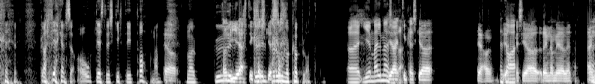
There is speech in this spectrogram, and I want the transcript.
Hvað fekk hann svo ógeðslu skiptu í toppmann svona gul, þannig gul að, brún og köplót uh, Ég mæli með ég þessu ætti kannski að, já, ég Þetta- ætti kannski að reyna með þetta. En,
